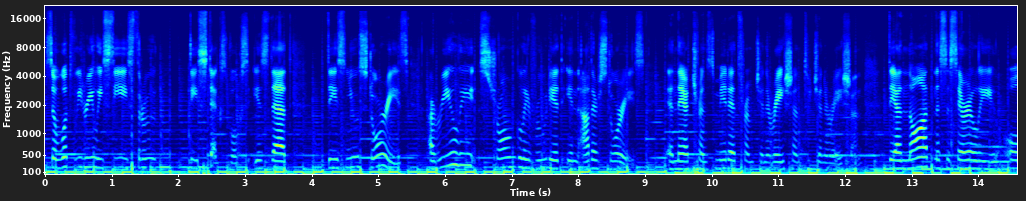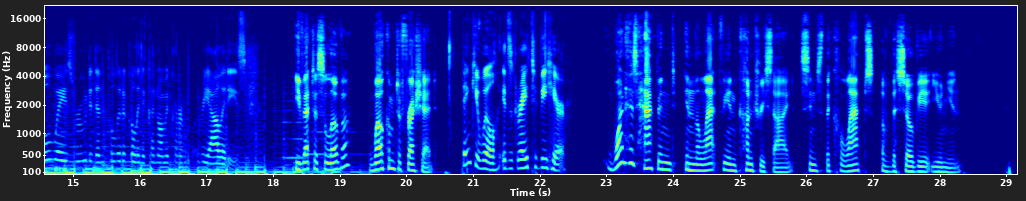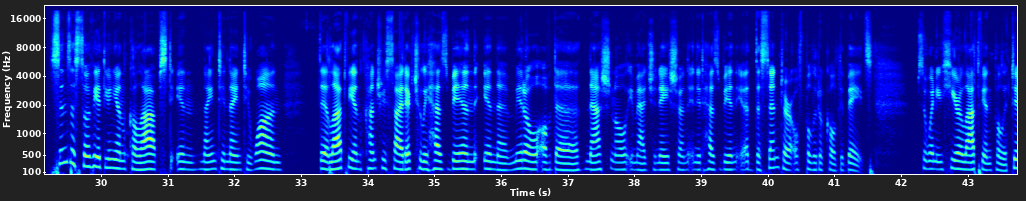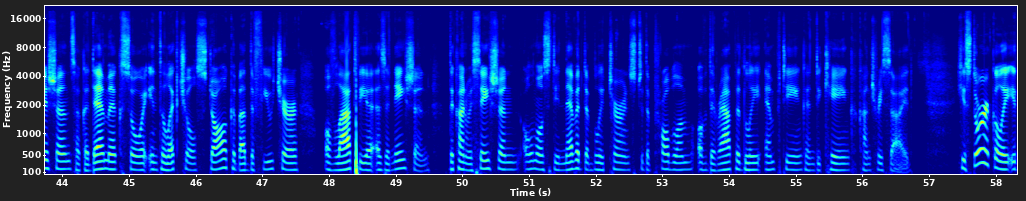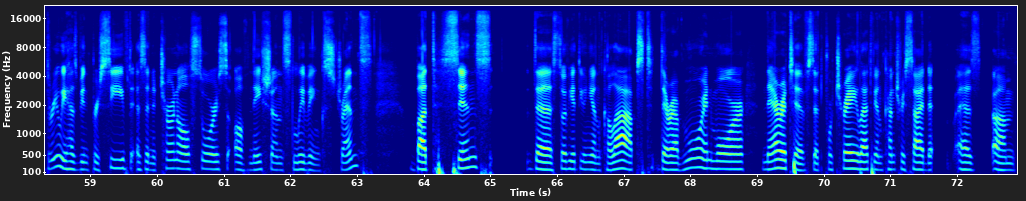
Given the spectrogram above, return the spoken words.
So, what we really see through these textbooks is that these new stories are really strongly rooted in other stories and they are transmitted from generation to generation. They are not necessarily always rooted in political and economic realities. Iveta Silova, welcome to Fresh Ed. Thank you, Will. It's great to be here. What has happened in the Latvian countryside since the collapse of the Soviet Union? Since the Soviet Union collapsed in 1991, the Latvian countryside actually has been in the middle of the national imagination and it has been at the center of political debates. So, when you hear Latvian politicians, academics, or intellectuals talk about the future of Latvia as a nation, the conversation almost inevitably turns to the problem of the rapidly emptying and decaying countryside historically, it really has been perceived as an eternal source of nations' living strength. But since the Soviet Union collapsed, there are more and more narratives that portray Latvian countryside as um,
